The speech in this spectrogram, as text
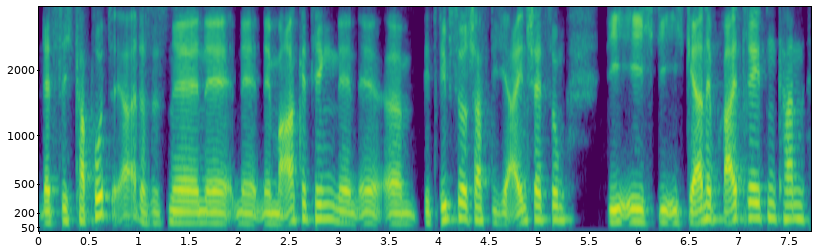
letztlich kaputt. Ja? Das ist eine, eine, eine Marketing, eine, eine ähm, betriebswirtschaftliche Einschätzung, die ich, die ich gerne breitreten kann,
